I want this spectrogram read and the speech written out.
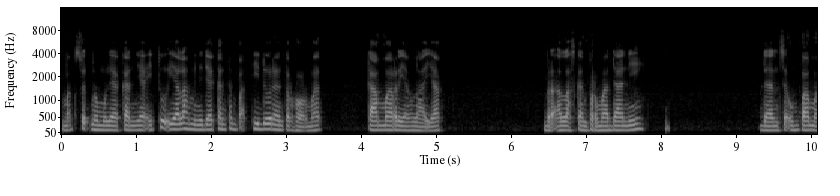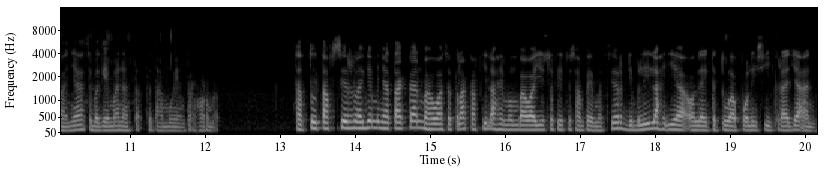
maksud memuliakannya itu ialah menyediakan tempat tidur yang terhormat kamar yang layak, beralaskan permadani, dan seumpamanya sebagaimana tetamu yang terhormat. Satu tafsir lagi menyatakan bahwa setelah kafilah yang membawa Yusuf itu sampai Mesir, dibelilah ia oleh ketua polisi kerajaan,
